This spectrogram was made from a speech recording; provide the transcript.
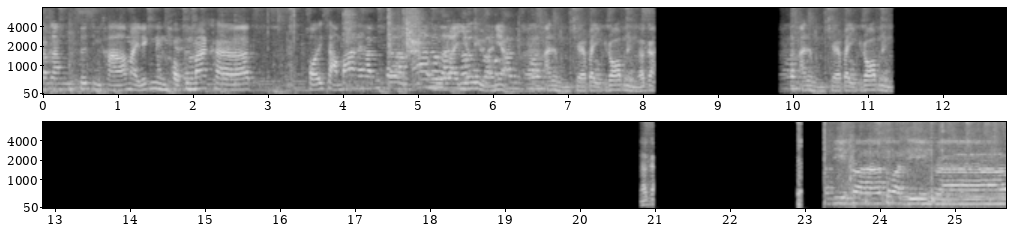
กำลังซื้อสินค้าใหม่เลขหนึ่งขอบคุณมากครับ ขออีก 3 บ้านนะครับทุกคนทำอะไรเยอะอยู่นะเนี่ยอะเดี๋ยวผมแชร์ไปอีกรอบหนึ่งแล้วกันอะเดี๋ยวผมแชร์ไปอีกรอบหนึ่ง ดีครับ สวัสดีครับ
